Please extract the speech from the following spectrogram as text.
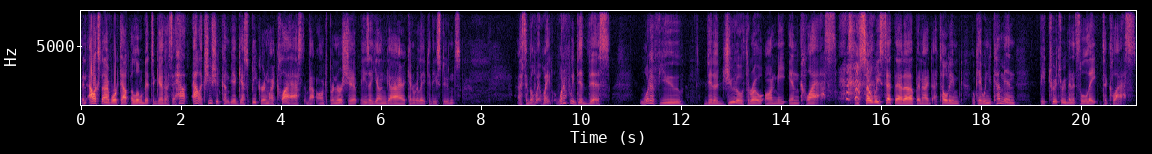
And Alex and I have worked out a little bit together. I said, Alex, you should come be a guest speaker in my class about entrepreneurship. He's a young guy, can relate to these students. I said, but wait, wait, what if we did this? What if you did a judo throw on me in class? and so we set that up, and I, I told him, okay, when you come in, be two or three minutes late to class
